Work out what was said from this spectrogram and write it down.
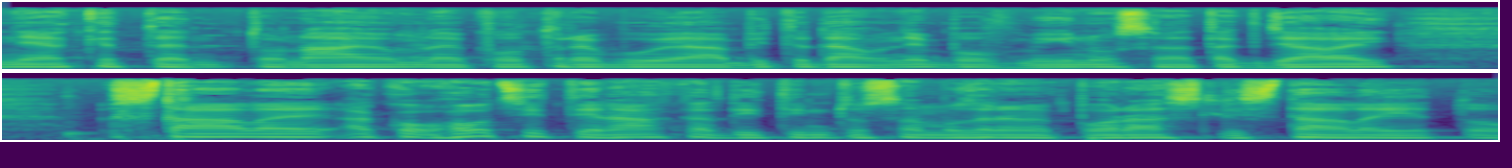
nejaké tento nájomné potrebuje, aby teda on nebol v mínuse a tak ďalej. Stále, ako hoci tie náklady týmto samozrejme porastli, stále je to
